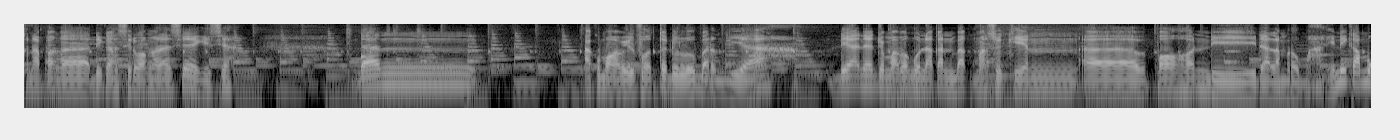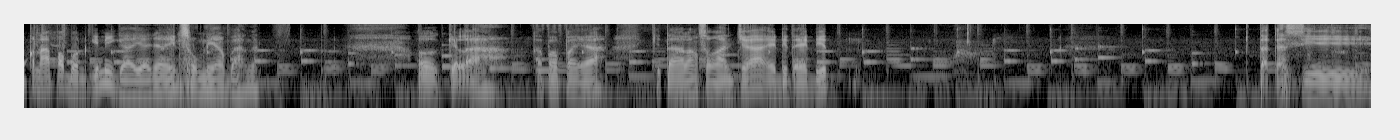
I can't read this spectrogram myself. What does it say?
Kenapa nggak dikasih ruang rahasia ya guys ya? Dan aku mau ambil foto dulu bareng dia dia hanya cuma menggunakan bak masukin uh, pohon di dalam rumah. Ini kamu kenapa Bon? Gini gayanya insomnia banget. Oke lah, apa-apa ya. Kita langsung aja edit-edit. Kita kasih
